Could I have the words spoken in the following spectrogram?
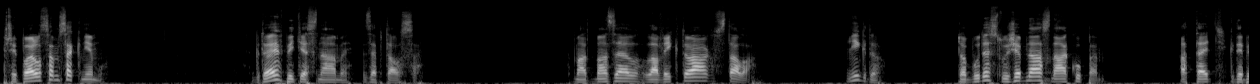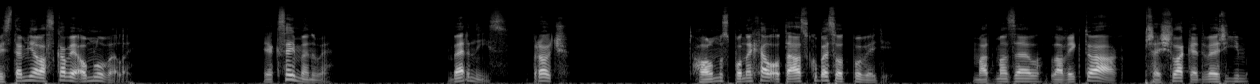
Připojil jsem se k němu. Kdo je v bytě s námi? zeptal se. Mademoiselle La Victoire vstala. Nikdo. To bude služebná s nákupem. A teď, kdybyste mě laskavě omluvili. Jak se jmenuje? Bernice. Proč? Holmes ponechal otázku bez odpovědi. Mademoiselle La Victoire přešla ke dveřím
